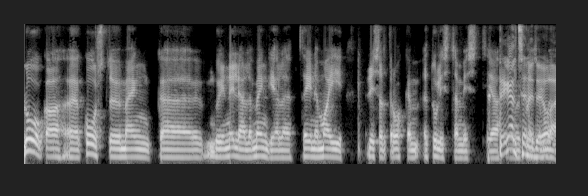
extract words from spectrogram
looga äh, koostöömäng äh, või neljale mängijale, teine mai, lihtsalt rohkem tulistamist ja. tegelikult see nüüd ei ole,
